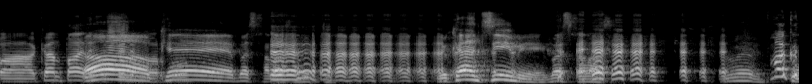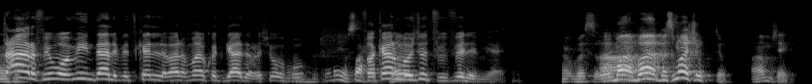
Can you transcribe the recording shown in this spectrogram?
فكان طالع آه في. okay بس خلاص يو كانت سي مي بس خلاص. المهم. ما كنت عارف هو مين ده اللي بيتكلم أنا ما كنت قادر أشوفه. أيوه صح. فكان طيب. موجود في الفيلم يعني. بس آه. وما ما بس ما شفته أهم شيء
